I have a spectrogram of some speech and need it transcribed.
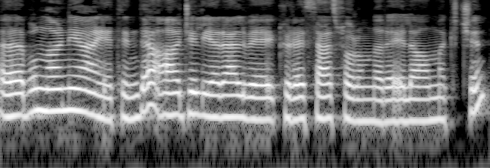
Ee, bunlar nihayetinde acil yerel ve küresel sorunları ele almak için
